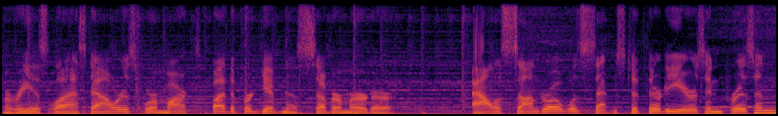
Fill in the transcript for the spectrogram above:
Maria's last hours were marked by the forgiveness of her murder. Alessandro was sentenced to 30 years in prison.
